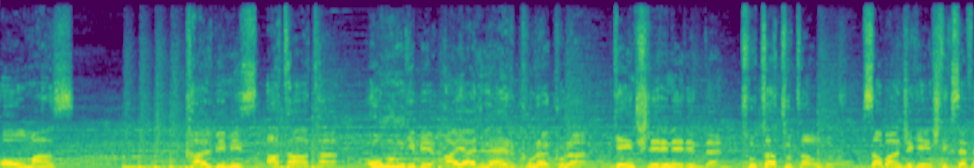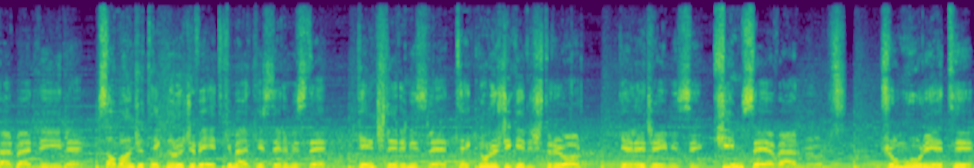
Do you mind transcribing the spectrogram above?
olmaz. Kalbimiz ata ata, onun gibi hayaller kura kura, gençlerin elinden tuta tuta olur. Sabancı Gençlik Seferberliği ile Sabancı Teknoloji ve Etki Merkezlerimizde gençlerimizle teknoloji geliştiriyor, geleceğimizi kimseye vermiyoruz. Cumhuriyeti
